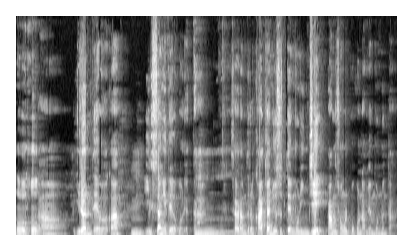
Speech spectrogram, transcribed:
어, 아, 이런 대화가 음, 일상이 되어버렸다. 음, 사람들은 가짜 뉴스 때문인지 방송을 보고 나면 묻는다.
